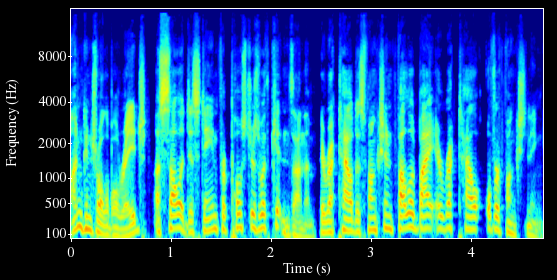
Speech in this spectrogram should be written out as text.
uncontrollable rage, a solid disdain for posters with kittens on them, erectile dysfunction followed by erectile overfunctioning,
